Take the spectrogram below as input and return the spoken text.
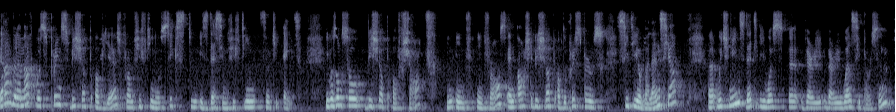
Erard de la Marck was Prince Bishop of Liège from 1506 to his death in 1538. He was also Bishop of Chartres in, in, in France and Archbishop of the prosperous city of Valencia, uh, which means that he was a very, very wealthy person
